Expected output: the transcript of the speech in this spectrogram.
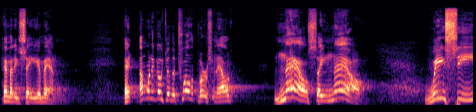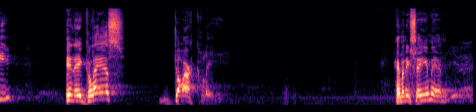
How many say amen? And I want to go to the 12th verse now. Now, say now. We see in a glass darkly. How many say amen? amen?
